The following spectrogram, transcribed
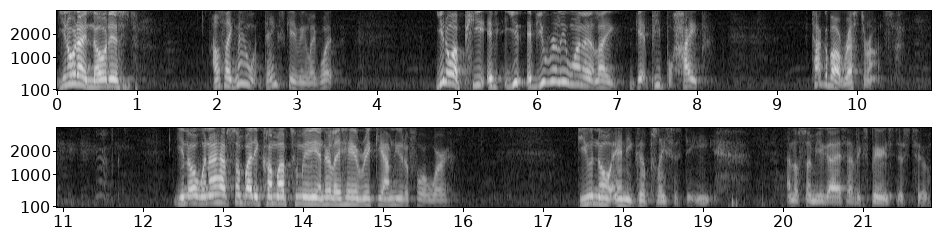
You know what I noticed? I was like, man, what, Thanksgiving, like what? You know, if you, if you really want to like get people hype, talk about restaurants. You know, when I have somebody come up to me and they're like, hey, Ricky, I'm new to Fort Worth. Do you know any good places to eat? I know some of you guys have experienced this too.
